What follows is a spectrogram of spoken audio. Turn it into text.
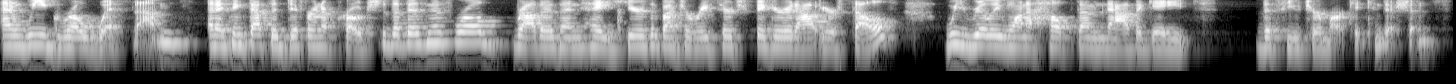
and we grow with them. And I think that's a different approach to the business world rather than, hey, here's a bunch of research, figure it out yourself. We really want to help them navigate the future market conditions.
